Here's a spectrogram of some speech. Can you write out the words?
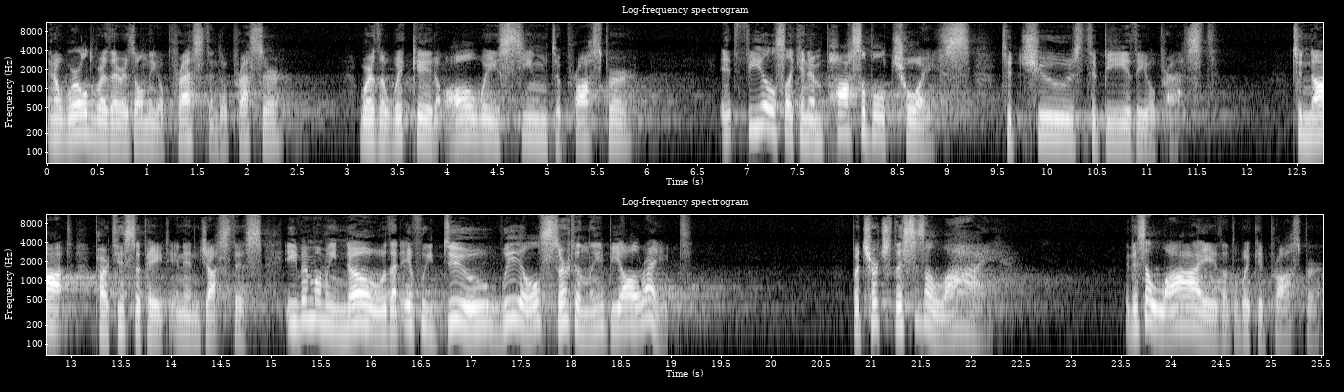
In a world where there is only oppressed and oppressor, where the wicked always seem to prosper, it feels like an impossible choice to choose to be the oppressed, to not participate in injustice, even when we know that if we do, we'll certainly be all right. But, church, this is a lie. It is a lie that the wicked prosper.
